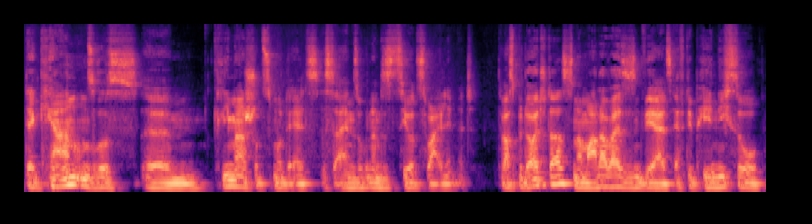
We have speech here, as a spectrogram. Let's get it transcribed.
Der Kern unseres ähm, Klimaschutzmodells ist ein sogenanntes CO2-Limit. Was bedeutet das? Normalerweise sind wir als FDP nicht so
